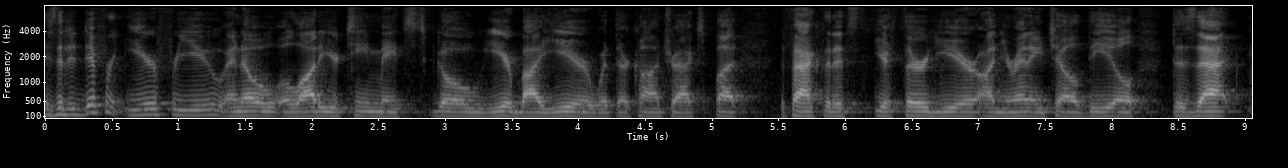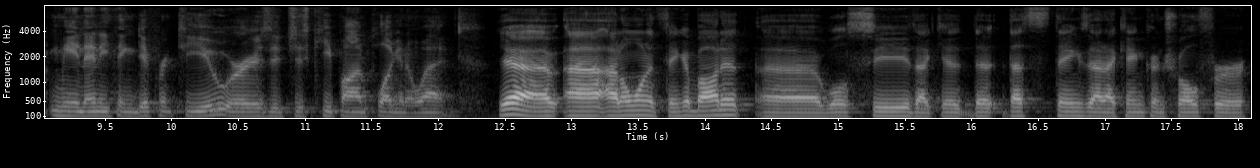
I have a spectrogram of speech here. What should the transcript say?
Is it a different year for you? I know a lot of your teammates go year by year with their contracts, but the fact that it's your third year on your NHL deal, does that mean anything different to you, or is it just keep on plugging away? Yeah, I, I don't want to think about it. Uh, we'll see. Like that's things that I can control for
